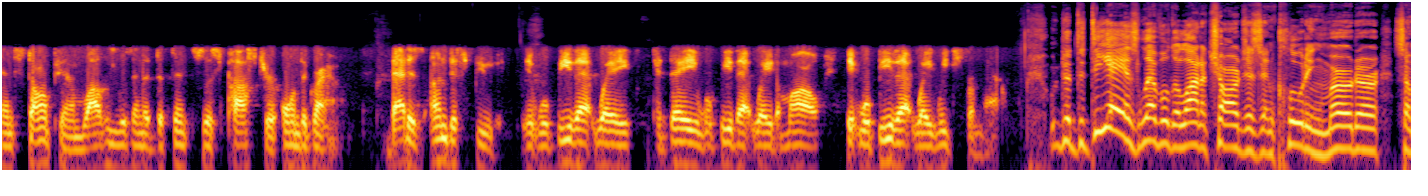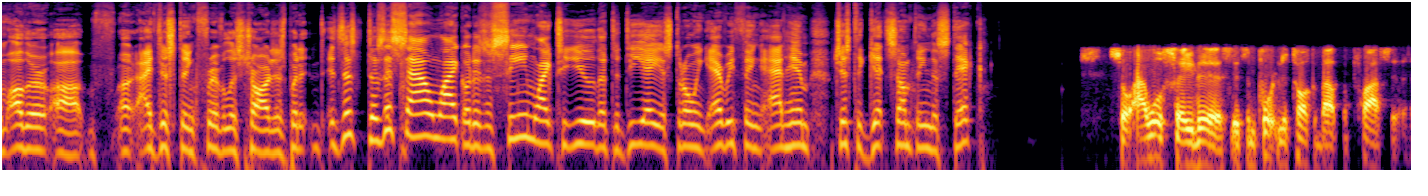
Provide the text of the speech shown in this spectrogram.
and stomp him while he was in a defenseless posture on the ground. That is undisputed. It will be that way today, it will be that way tomorrow, it will be that way weeks from now. The, the, DA has leveled a lot of charges, including murder, some other, uh, uh, I just think, frivolous charges. But is this, does this sound like, or does it seem like to you that the DA is throwing everything at him just to get something to stick? So I will say this it's important to talk about the process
